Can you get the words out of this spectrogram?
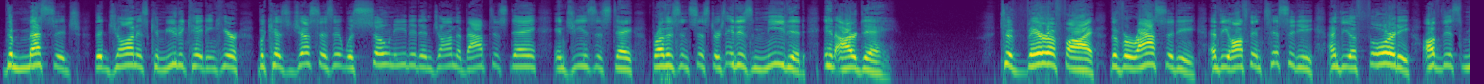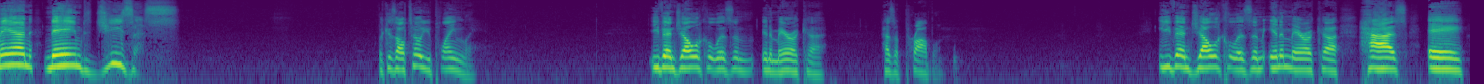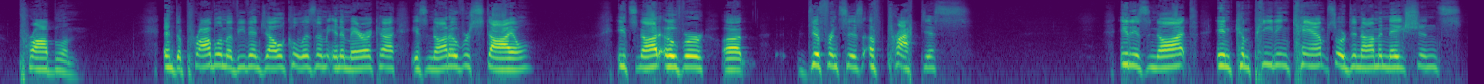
the message that John is communicating here because just as it was so needed in John the Baptist's day, in Jesus' day, brothers and sisters, it is needed in our day to verify the veracity and the authenticity and the authority of this man named Jesus. Because I'll tell you plainly evangelicalism in America has a problem. Evangelicalism in America has a problem. And the problem of evangelicalism in America is not over style, it's not over uh, differences of practice, it is not in competing camps or denominations.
